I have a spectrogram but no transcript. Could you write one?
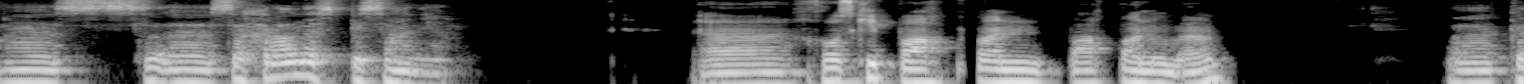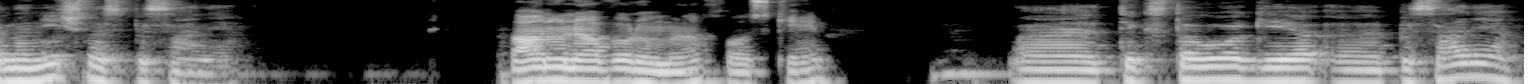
э, с- э, Сохранность Писания, ա, Խոսքի պահպան պահպանումը, э, каноничность Писания, կանոնավորումը խոսքի, э, текстология э, Писания,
